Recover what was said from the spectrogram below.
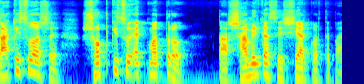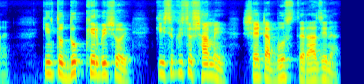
যা কিছু আছে সব কিছু একমাত্র তার স্বামীর কাছে শেয়ার করতে পারে। কিন্তু দুঃখের বিষয়, কিছু কিছু স্বামী সেটা বুঝতে রাজি না।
